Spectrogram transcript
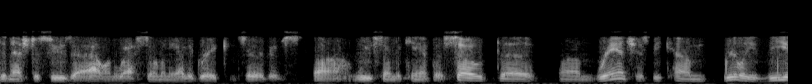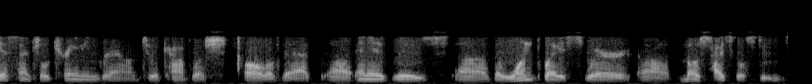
Dinesh D'Souza, Allen West, so many other great conservatives uh, we send to campus. So the um, ranch has become really the essential training ground to accomplish all of that. Uh, and it is uh, the one place where uh, most high school students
